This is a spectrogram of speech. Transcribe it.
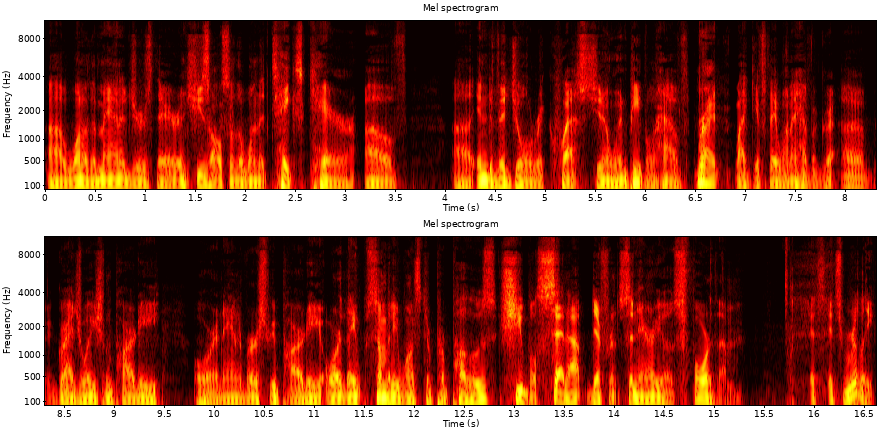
uh, one of the managers there, and she's also the one that takes care of uh, individual requests. You know, when people have Right. like if they want to have a, gra- a graduation party or an anniversary party, or they somebody wants to propose, she will set up different scenarios for them. It's it's really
